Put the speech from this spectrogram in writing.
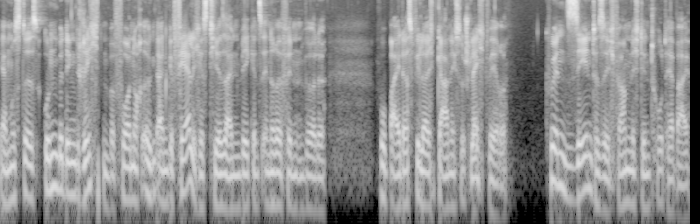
Er musste es unbedingt richten, bevor noch irgendein gefährliches Tier seinen Weg ins Innere finden würde. Wobei das vielleicht gar nicht so schlecht wäre. Quinn sehnte sich förmlich den Tod herbei.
